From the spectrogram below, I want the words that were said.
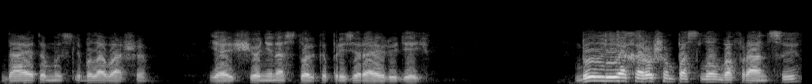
Да, эта мысль была ваша. Я еще не настолько презираю людей. Был ли я хорошим послом во Франции?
